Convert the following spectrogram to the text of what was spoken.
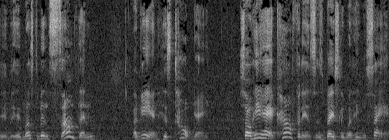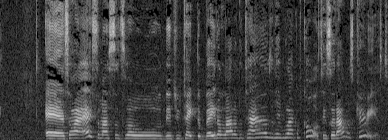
it, it must have been something. Again, his talk game. So he had confidence, is basically what he was saying. And so I asked him, I said, So did you take the bait a lot of the times? And he was like, Of course. He said, I was curious.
